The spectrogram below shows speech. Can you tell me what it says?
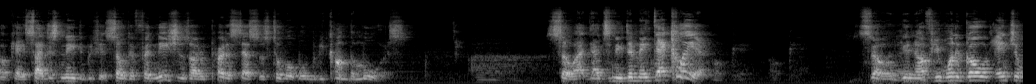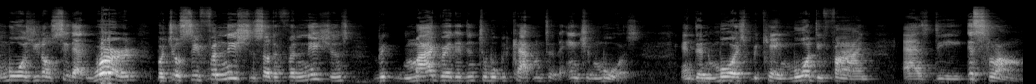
Okay, so I just need to be so the Phoenicians are the predecessors to what will become the Moors. Ah. So I, I just need to make that clear. Okay, okay. So, you know, if you want to go ancient Moors, you don't see that word, but you'll see Phoenicians. So the Phoenicians migrated into what we call into the ancient Moors. And then the Moors became more defined as the Islam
